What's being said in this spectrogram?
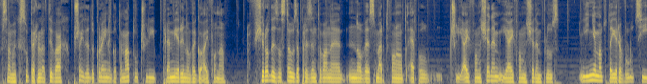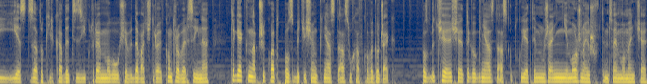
w samych superlatywach, przejdę do kolejnego tematu, czyli premiery nowego iPhone'a. W środę zostały zaprezentowane nowe smartfony od Apple, czyli iPhone 7 i iPhone 7 Plus. I nie ma tutaj rewolucji, jest za to kilka decyzji, które mogą się wydawać trochę kontrowersyjne, tak jak na przykład pozbycie się gniazda słuchawkowego jack. Pozbycie się tego gniazda skutkuje tym, że nie można już w tym samym momencie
